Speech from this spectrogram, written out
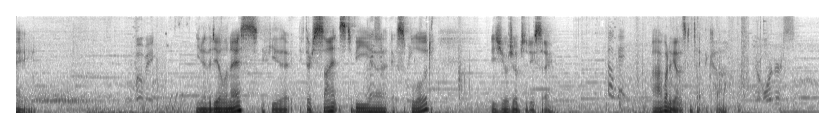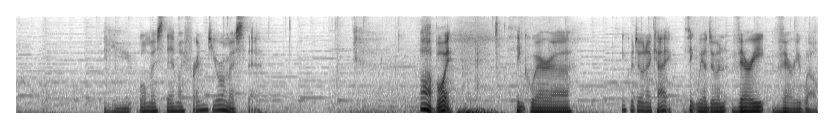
Okay. Moving. You know the deal, Linnaeus. If you if there's science to be uh, explored, it is your job to do so. Okay. Uh, one of the others can take the car. Your orders? Are you almost there, my friend? You're almost there. Oh boy, I think we're uh, I think we're doing okay. I think we are doing very very well.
